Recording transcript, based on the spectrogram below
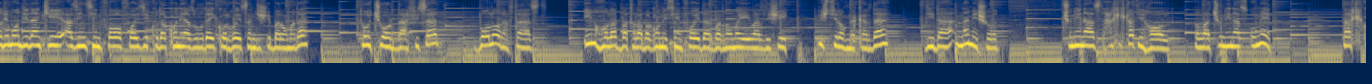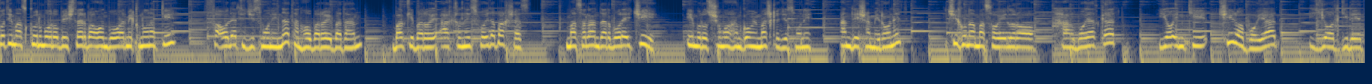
олимон диданд ки аз ин синфҳо фоизи кӯдакони аз уҳдаи корҳои санҷишӣ баромада то 14 фисад боло рафтааст. ин ҳолат ба талабагони синфҳои дар барномаи варзишӣ иштирок накарда дида намешуд. чунин аст ҳақиқати ҳол ва чунин аст умед. таҳқиқоти мазкур моро бештар ба он бовар мекунонад ки фаъолияти ҷисмонӣ на танҳо барои бадан балки барои ақл низ фоидабахш аст масалан дар бораи чӣ имрӯз шумо ҳангоми машқи ҷисмонӣ андеша меронед чӣ гуна масоилро ҳал бояд кард ё ин ки чиро бояд ёд гиред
